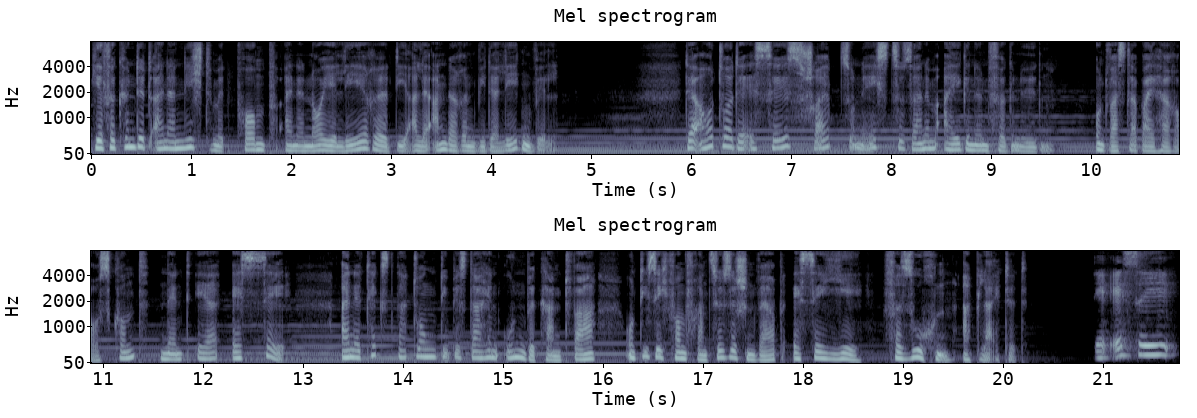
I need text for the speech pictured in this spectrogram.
Hier verkündet einer nicht mit Pomp eine neue Lehre, die alle anderen widerlegen will. Der Autor der Essays schreibt zunächst zu seinem eigenen Vergnügen. Und was dabei herauskommt, nennt er Essay, eine Textgattung, die bis dahin unbekannt war und die sich vom französischen Verb essayer, versuchen, ableitet. Der Essay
